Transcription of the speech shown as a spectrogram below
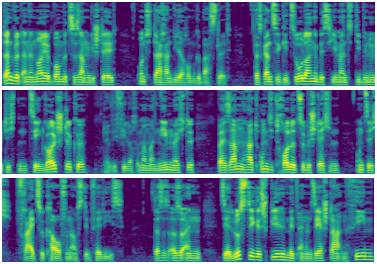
Dann wird eine neue Bombe zusammengestellt und daran wiederum gebastelt. Das Ganze geht so lange, bis jemand die benötigten 10 Goldstücke oder wie viel auch immer man nehmen möchte, beisammen hat, um die Trolle zu bestechen und sich frei zu kaufen aus dem Verlies. Das ist also ein sehr lustiges Spiel mit einem sehr starken Theme,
